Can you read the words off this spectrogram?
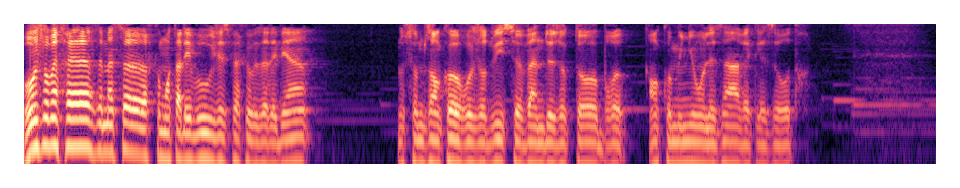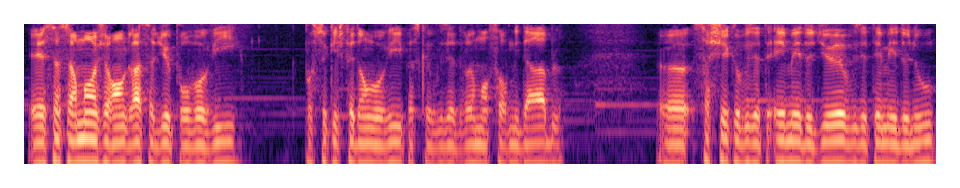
Bonjour mes frères et mes sœurs, comment allez-vous? J'espère que vous allez bien. Nous sommes encore aujourd'hui ce 22 octobre en communion les uns avec les autres. Et sincèrement, je rends grâce à Dieu pour vos vies, pour ce qu'il fait dans vos vies, parce que vous êtes vraiment formidables. Euh, sachez que vous êtes aimés de Dieu, vous êtes aimés de nous.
